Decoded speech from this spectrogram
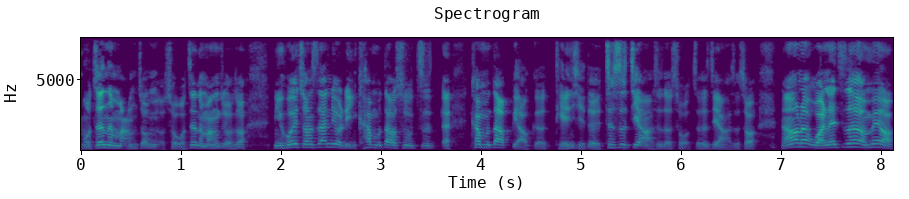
我真的忙中有错，我真的忙中有错。你回传三六零看不到数字，哎，看不到表格填写，对，这是姜老师的错，这是姜老师错。然后呢，完了之后有没有？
